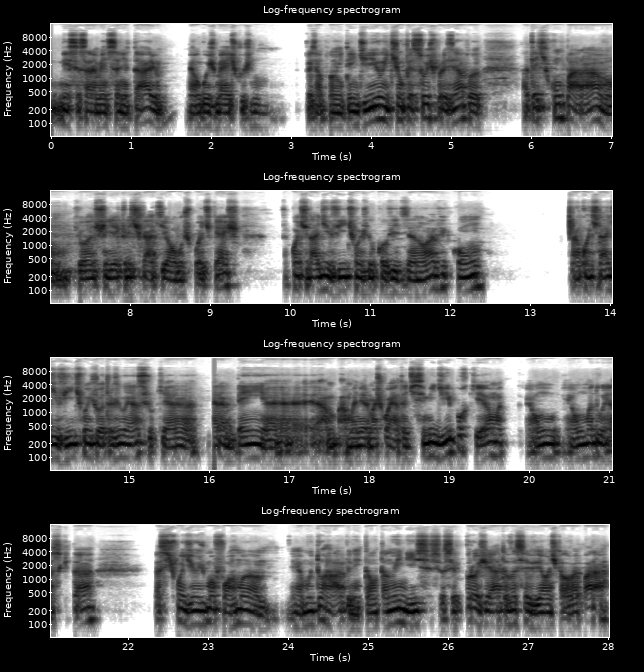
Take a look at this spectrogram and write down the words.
necessariamente sanitário. Alguns médicos, por exemplo, não entendiam, e tinham pessoas, por exemplo, até que comparavam, que eu cheguei a criticar aqui em alguns podcasts, a quantidade de vítimas do Covid-19 com a quantidade de vítimas de outras doenças, o que era, era bem é, a, a, maneira mais correta de se medir, porque é uma, é um, é uma doença que está tá se expandindo de uma forma é, muito rápida, então está no início. Se você projeta, você vê onde que ela vai parar.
